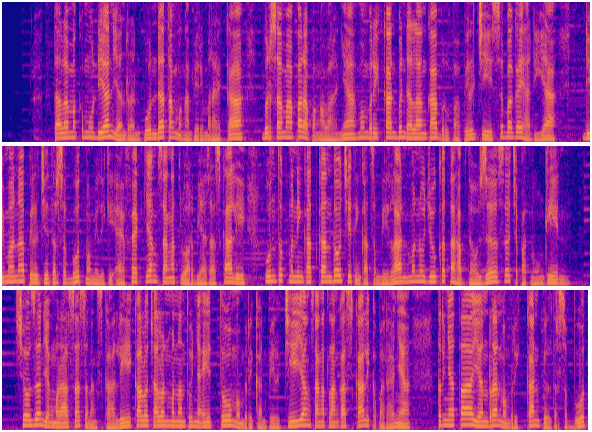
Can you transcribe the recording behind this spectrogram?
Tak lama kemudian Yanran pun datang menghampiri mereka bersama para pengawalnya memberikan benda langka berupa pilci sebagai hadiah, di mana pilci tersebut memiliki efek yang sangat luar biasa sekali untuk meningkatkan doji tingkat 9 menuju ke tahap doze secepat mungkin. Xiaozan yang merasa senang sekali kalau calon menantunya itu memberikan pilci yang sangat langka sekali kepadanya. Ternyata Yanran memberikan pil tersebut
